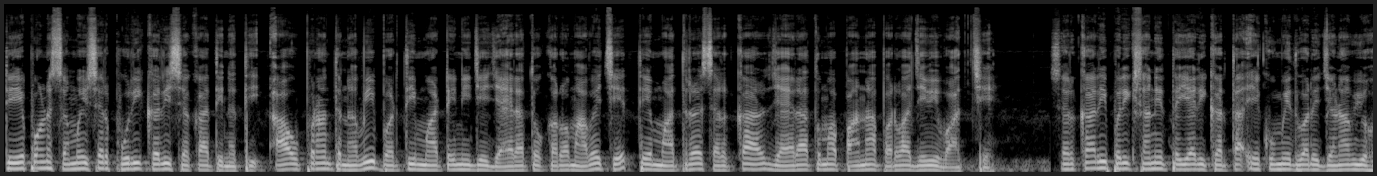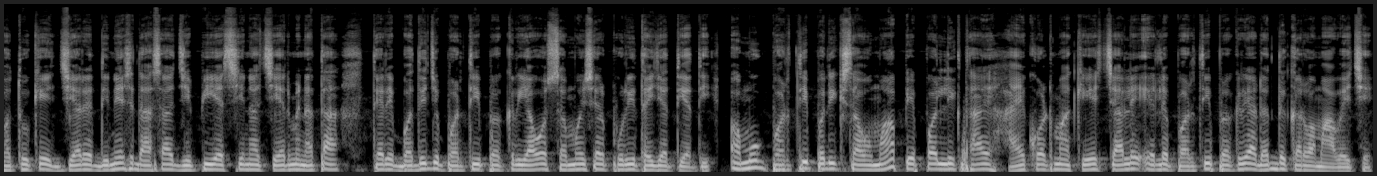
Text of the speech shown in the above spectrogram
તે પણ સમયસર પૂરી કરી શકાતી નથી. આ ઉપરાંત નવી ભરતી માટેની જે જાહેરાતો કરવામાં આવે છે, તે માત્ર સરકાર જાહેરાતોમાં પાના ભરવા જેવી વાત છે. સરકારી પરીક્ષાની તૈયારી કરતા એક ઉમેદવારે જણાવ્યું હતું કે, જ્યારે દિનેશ દાસા જીપીએસસીના ચેરમેન હતા, ત્યારે બધી જ ભરતી પ્રક્રિયાઓ સમયસર પૂરી થઈ જતી હતી. અમુક ભરતી પરીક્ષાઓમાં પેપર લીક થાય, હાઈકોર્ટમાં કેસ ચાલે એટલે ભરતી પ્રક્રિયા રદ કરવામાં આવે છે.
